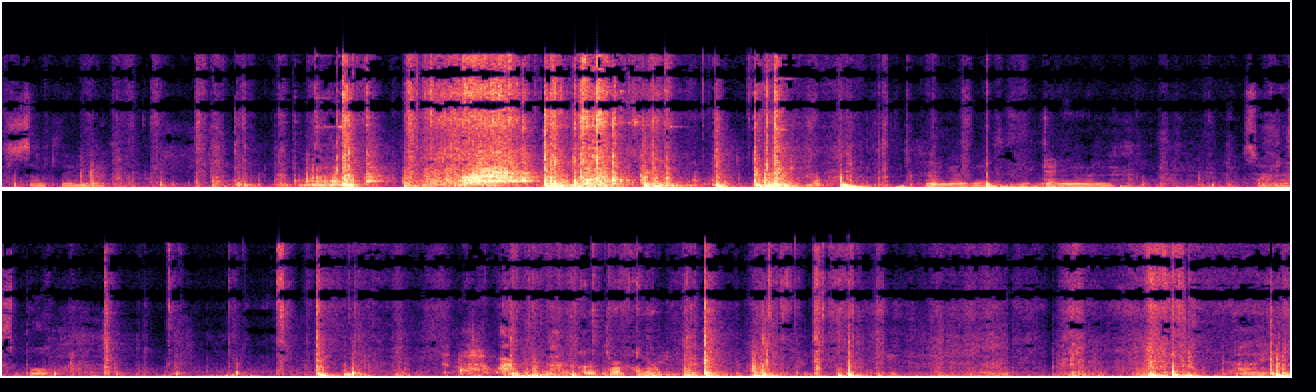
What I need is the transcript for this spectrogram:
Something here, guys. This is a genuine Parkour, parkour. Oh, yeah.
